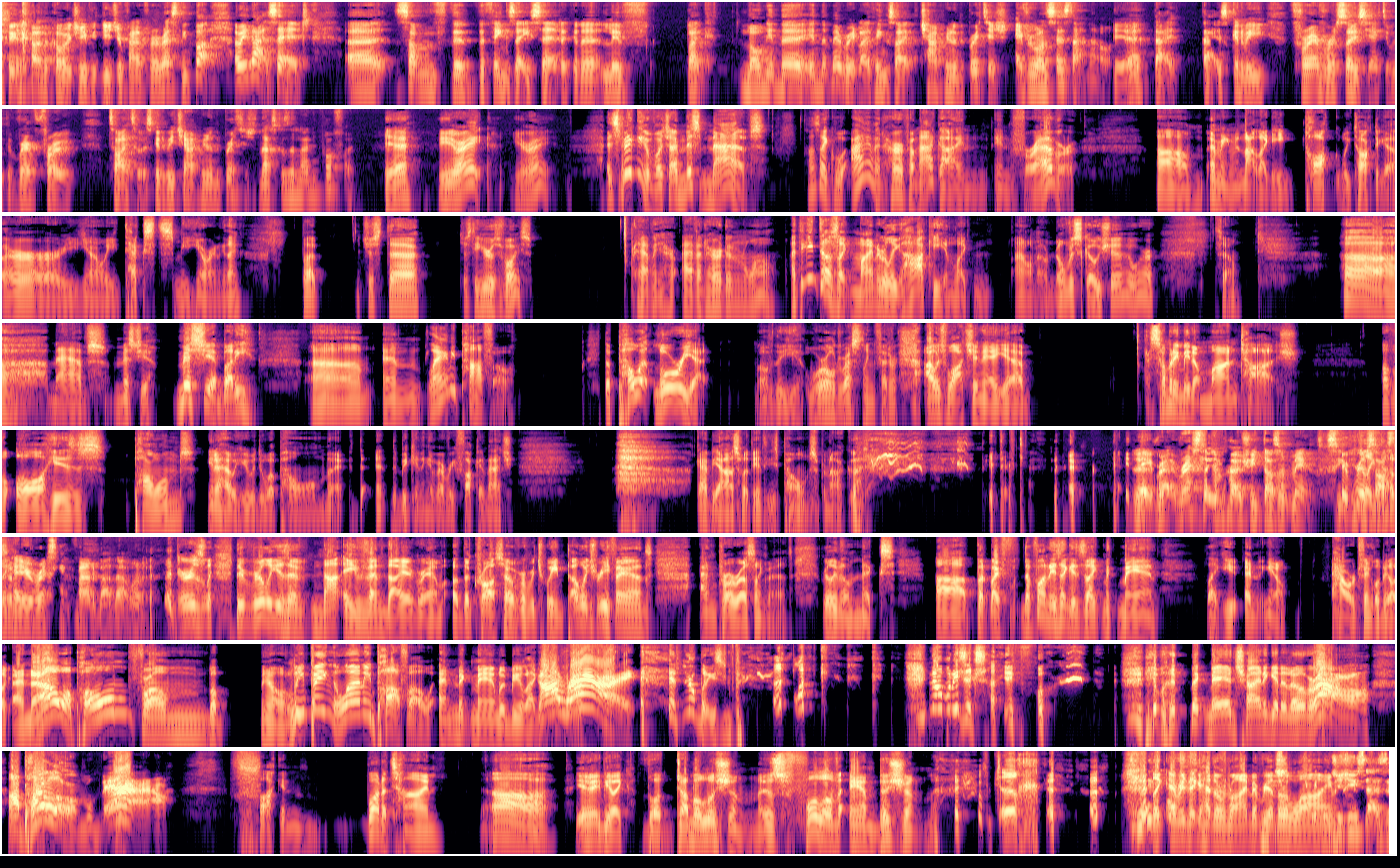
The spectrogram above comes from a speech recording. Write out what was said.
doing kind of commentary for New Japan Pro Wrestling. But I mean, that said, uh, some of the, the things that he said are going to live like long in the in the memory, like things like champion of the British. Everyone says that now. Yeah. that that is going to be forever associated with the Rev Pro title. It's going to be champion of the British, and that's because of Lanny Poffo. Yeah, you're right. You're right. And speaking of which, I miss Mavs. I was like, well, I haven't heard from that guy in, in forever. Um, I mean, not like he talk, we talk together, or you know, he texts me or anything, but just uh, just to hear his voice. I haven't I haven't heard it in a while. I think he does like minor league hockey in like I don't know Nova Scotia or. So, ah, Mavs, miss you, miss you, buddy. Um, and Lanny Poffo, the poet laureate of the World Wrestling Federation. I was watching a uh, somebody made a montage of all his poems. You know how he would do a poem at at the beginning of every fucking match. Gotta be honest with you, these poems were not good. They- Look, re- wrestling and poetry doesn't mix. You It really just doesn't. a wrestling fan about that one. there is there really is a not a Venn diagram of the crossover between poetry fans and pro wrestling fans. Really, the mix. Uh, but my the funniest thing is like McMahon, like he and you know Howard Finkel would be like, and now a poem from the you know leaping Lanny Poffo, and McMahon would be like, all right, and nobody's like nobody's excited for it. But McMahon trying to get it over. Ah, a poem. Yeah. Fucking what a time. Oh, yeah, it'd be like the demolition is full of ambition. like everything had to rhyme every other line. Introduce that as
